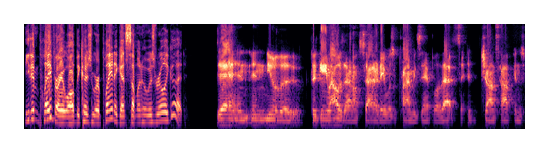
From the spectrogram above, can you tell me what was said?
You didn't play very well because you were playing against someone who was really good. Yeah, and, and you know the the game I was at on Saturday was a prime example of that. Johns Hopkins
